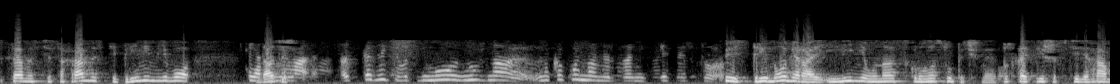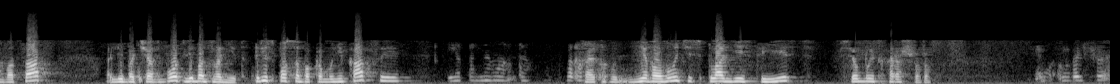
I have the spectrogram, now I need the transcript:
в ценности сохранности, примем его. Я Да, то есть- поняла. А Скажите, вот ему нужно на какой номер звонить, если что? То есть три номера и линии у нас круглосуточные. Пускай пишет в Telegram, WhatsApp, либо чат-бот, либо звонит. Три способа коммуникации, Я поняла, да. Хорошо. поэтому не волнуйтесь, план действий есть, все будет хорошо. Большое.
